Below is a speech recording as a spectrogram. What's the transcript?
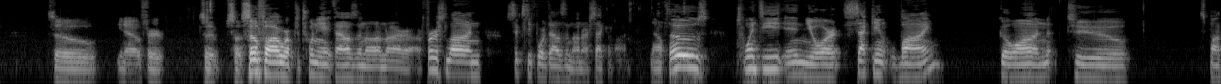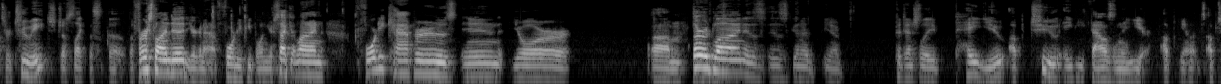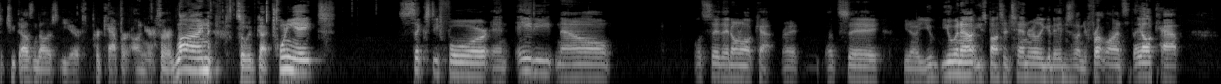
So, you know, for so so so far we're up to 28,000 on our, our first line, 64,000 on our second line. Now if those 20 in your second line go on to sponsor two each, just like the, the, the first line did, you're going to have 40 people in your second line, 40 cappers in your um, third line is is going to you know potentially pay you up to eighty thousand a year. Up, you know, it's up to two thousand dollars a year per capper on your third line. So we've got 28, 64, and 80. Now, let's say they don't all cap, right? Let's say you know you you went out, you sponsored 10 really good agents on your front line, so they all cap,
